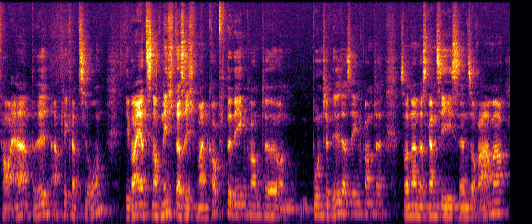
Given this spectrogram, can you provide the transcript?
VR-Brillenapplikation. Die war jetzt noch nicht, dass ich meinen Kopf bewegen konnte und bunte Bilder sehen konnte, sondern das Ganze hieß Sensorama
